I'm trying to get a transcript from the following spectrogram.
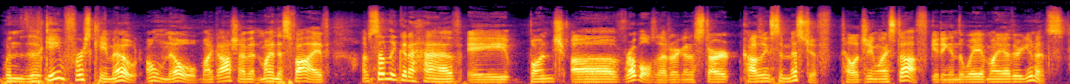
when the game first came out, oh no, my gosh, I'm at minus five. I'm suddenly going to have a bunch of rebels that are going to start causing some mischief, pillaging my stuff, getting in the way of my other units,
